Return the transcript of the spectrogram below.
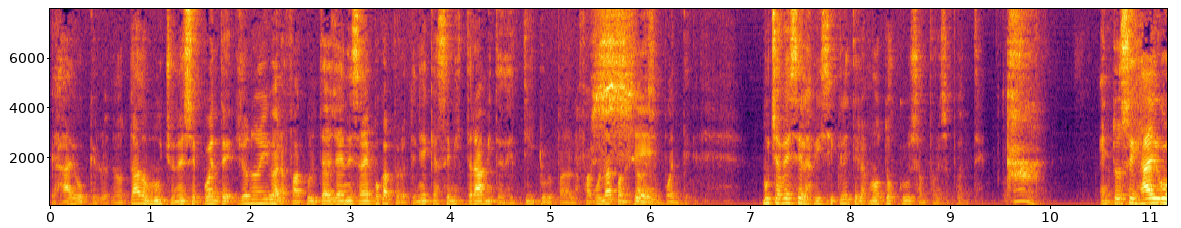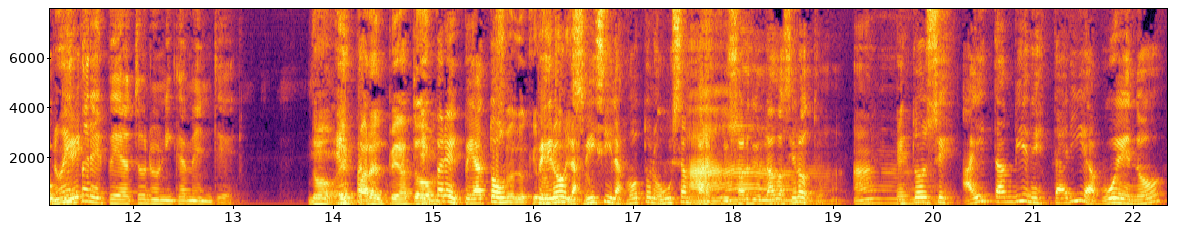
es algo que lo he notado mucho en ese puente. Yo no iba a la facultad ya en esa época, pero tenía que hacer mis trámites de título para la facultad cuando Sí. estaba ese puente. Muchas veces las bicicletas y las motos cruzan por ese puente. Ah, Entonces algo no que es para el peatón únicamente. No, es es, pa- para el peatón. es para el peatón, pero las bicis y las motos lo usan para Ah, cruzar de un lado hacia el otro. ah. Entonces ahí también estaría bueno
